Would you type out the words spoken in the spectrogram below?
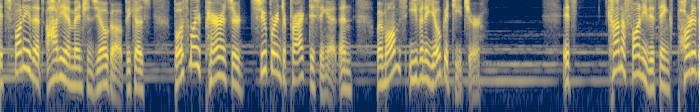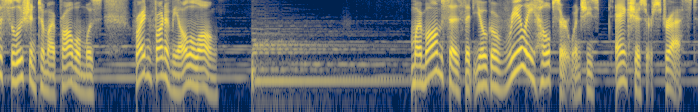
It's funny that Adia mentions yoga because both my parents are super into practicing it, and my mom's even a yoga teacher. It's kind of funny to think part of the solution to my problem was right in front of me all along. My mom says that yoga really helps her when she's anxious or stressed.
